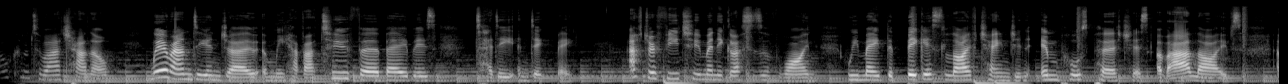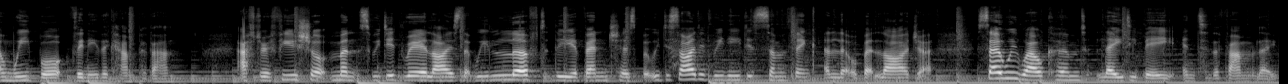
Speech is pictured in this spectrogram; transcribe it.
Welcome to our channel. We're Andy and Jo and we have our two fur babies, Teddy and Digby. After a few too many glasses of wine, we made the biggest life-changing impulse purchase of our lives and we bought Vinny the camper van. After a few short months, we did realise that we loved the adventures, but we decided we needed something a little bit larger. So we welcomed Lady B into the family.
